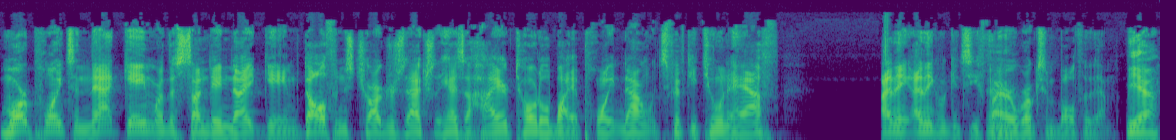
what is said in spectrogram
more points in that game or the Sunday night game. Dolphins Chargers actually has a higher total by a point now. It's 52 and a half. I think I think we could see fireworks yeah. in both of them. Yeah,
